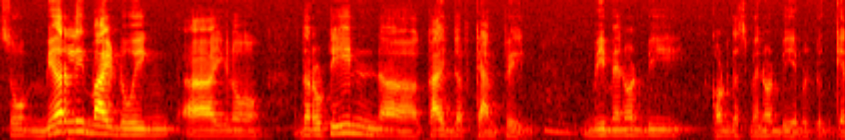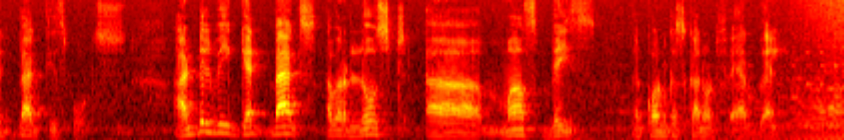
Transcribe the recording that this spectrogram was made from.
So merely by doing, uh, you know, the routine uh, kind of campaign, we may not be, Congress may not be able to get back these votes. Until we get back our lost uh, mass base, the Congress cannot fare well.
